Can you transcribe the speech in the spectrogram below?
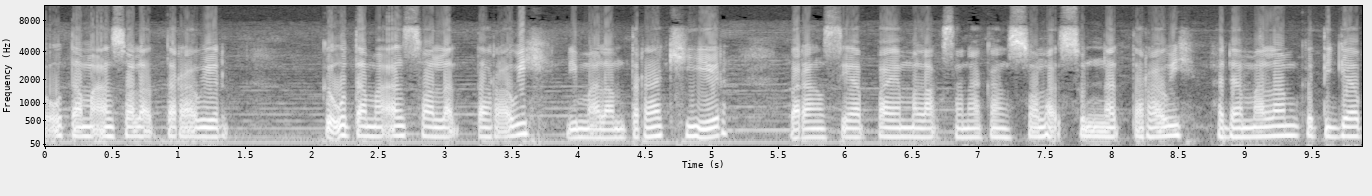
keutamaan sholat terawih keutamaan sholat tarawih di malam terakhir Barang siapa yang melaksanakan sholat sunat tarawih pada malam ke-30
